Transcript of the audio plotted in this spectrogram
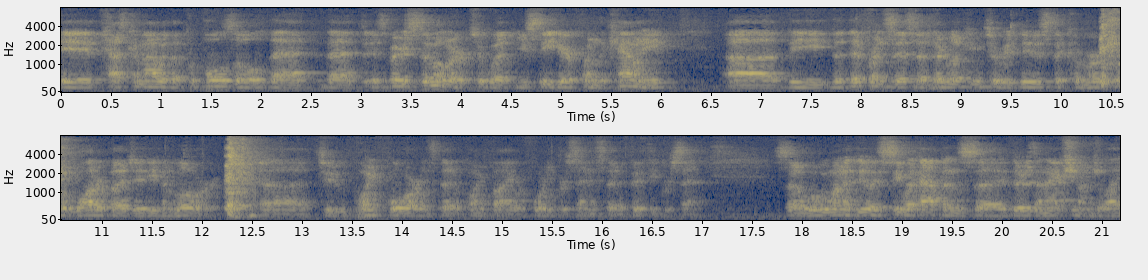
it has come out with a proposal that, that is very similar to what you see here from the county. Uh, The, the difference is that they're looking to reduce the commercial water budget even lower, uh, to 0.4 instead of 0.5 or 40% instead of 50%. So what we want to do is see what happens, uh, if there is an action on July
